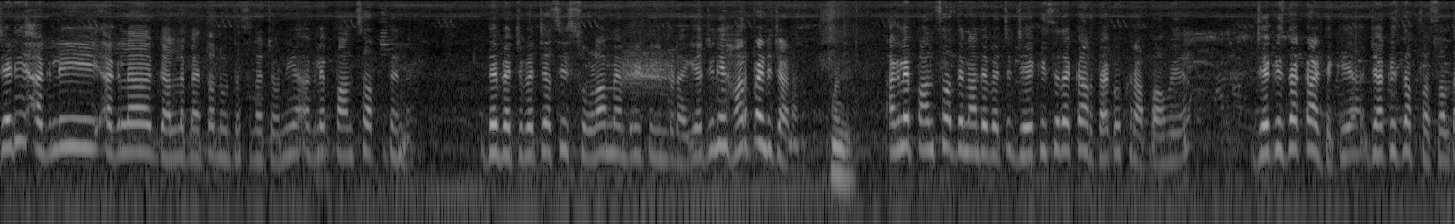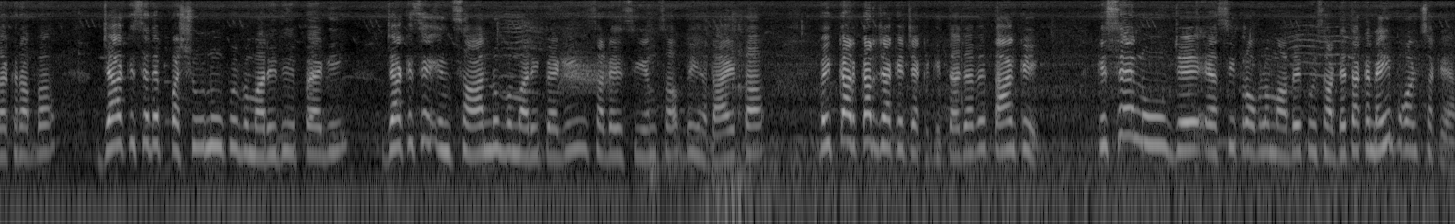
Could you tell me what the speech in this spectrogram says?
ਜਿਹੜੀ ਅਗਲੀ ਅਗਲਾ ਗੱਲ ਮੈਂ ਤੁਹਾਨੂੰ ਦੱਸਣਾ ਚਾਹੁੰਦੀ ਹਾਂ ਅਗਲੇ 5-7 ਦਿਨ ਦੇ ਵਿੱਚ ਵਿੱਚ ਅਸੀਂ 16 ਮੈਂਬਰੀ ਟੀਮ ਬਣਾਈ ਹੈ ਜਿਹਨੇ ਹਰ ਪਿੰਡ ਜਾਣਾ। ਹਾਂਜੀ। ਅਗਲੇ 5-7 ਦਿਨਾਂ ਦੇ ਵਿੱਚ ਜੇ ਕਿਸੇ ਦੇ ਘਰ ਦਾ ਕੋਈ ਖਰਾਬਾ ਹੋਇਆ ਜੇ ਕਿਸੇ ਦਾ ਘਰ ਡਿੱਗਿਆ ਜਾਂ ਕਿਸੇ ਦਾ ਫਸਲ ਦਾ ਖਰਾਬਾ ਜਾਂ ਕਿਸੇ ਦੇ ਪਸ਼ੂ ਨੂੰ ਕੋਈ ਬਿਮਾਰੀ ਦੀ ਪੈ ਗਈ ਜਾਂ ਕਿਸੇ ਇਨਸਾਨ ਨੂੰ ਬਿਮਾਰੀ ਪੈ ਗਈ ਸਾਡੇ ਸੀਐਮ ਸਾਹਿਬ ਦੀ ਹਦਾਇਤ ਆ ਬਈ ਘਰ ਘਰ ਜਾ ਕੇ ਚੈੱਕ ਕੀਤਾ ਜਾਵੇ ਤਾਂ ਕਿ ਕਿਸੇ ਨੂੰ ਜੇ ਐਸੀ ਪ੍ਰੋਬਲਮ ਆਵੇ, ਕੋਈ ਸਾਡੇ ਤੱਕ ਨਹੀਂ ਪਹੁੰਚ ਸਕਿਆ,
